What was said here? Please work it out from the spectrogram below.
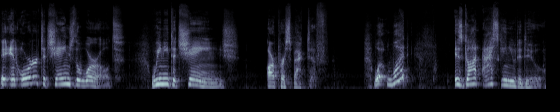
In order to change the world, we need to change our perspective. What, what is God asking you to do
